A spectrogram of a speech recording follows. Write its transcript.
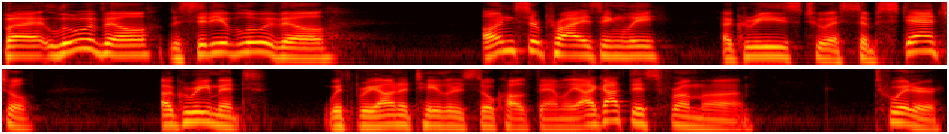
But Louisville, the city of Louisville, unsurprisingly agrees to a substantial agreement with Breonna Taylor's so-called family. I got this from uh, Twitter,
